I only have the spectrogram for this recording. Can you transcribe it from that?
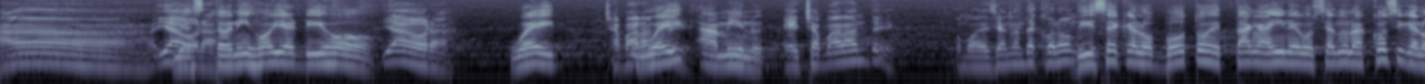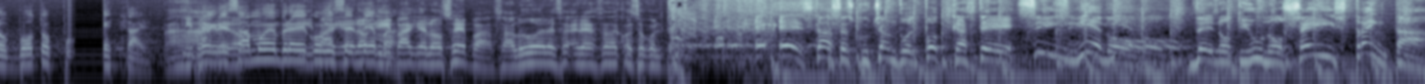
Ah, y Y, ahora. Tony Hoyer dijo, Y ahora. wait, wait a minute. Echa para adelante. Como decía Hernández Colón. Dice que los votos están ahí negociando unas cosas y que los votos pueden estar. Ajá. Y regresamos en breve Y con ese lo- Y tema. para que lo sepa, saludos a esa cosa cortita. Estás escuchando el podcast de Sin, miedo, de Noti1630.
